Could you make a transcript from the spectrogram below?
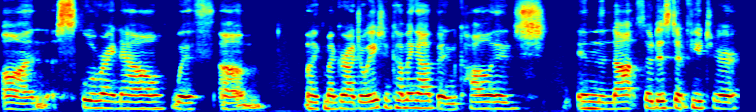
on school right now with um, like my graduation coming up and college in the not so distant future.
